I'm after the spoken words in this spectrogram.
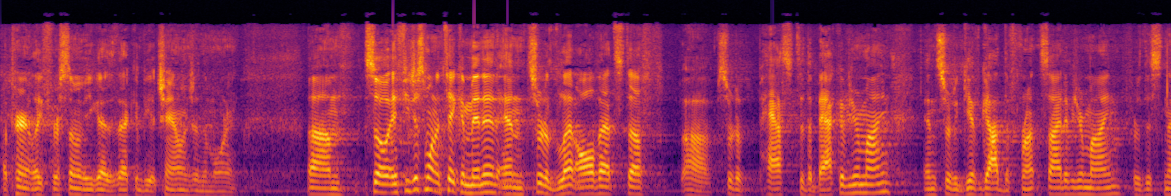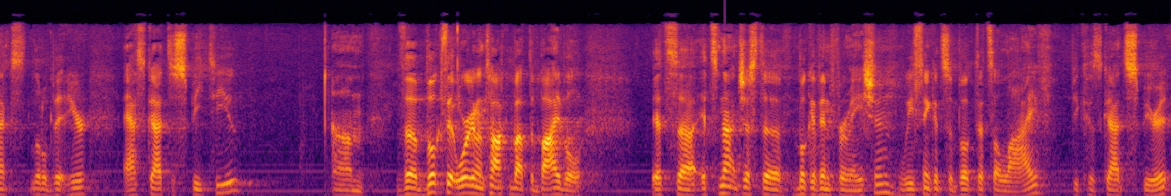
apparently for some of you guys that can be a challenge in the morning. Um, so if you just want to take a minute and sort of let all that stuff uh, sort of pass to the back of your mind and sort of give God the front side of your mind for this next little bit here. Ask God to speak to you. Um, the book that we're going to talk about, the Bible, it's, uh, it's not just a book of information. We think it's a book that's alive because God's Spirit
